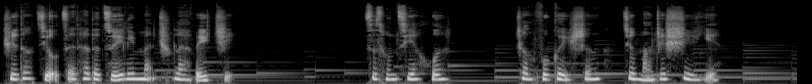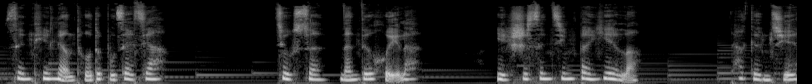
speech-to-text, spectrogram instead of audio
直到酒在他的嘴里满出来为止。自从结婚，丈夫贵生就忙着事业，三天两头的不在家。就算难得回来，也是三更半夜了。她感觉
